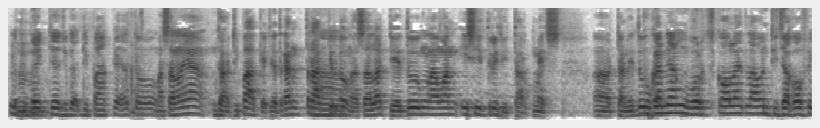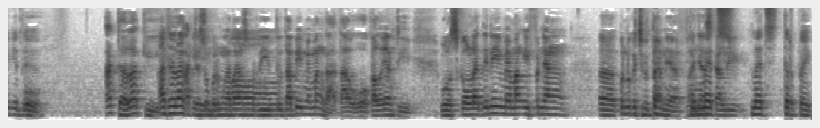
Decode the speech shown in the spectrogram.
lebih baik dia juga dipakai atau masalahnya nggak dipakai. Dia kan terakhir Ah. kalau nggak salah dia itu ngelawan EC3 di dark match. Eh, dan itu bukan yang World Collide lawan Dijakovic itu Oh, ada lagi. Ada lagi? sumber mengatakan Oh. seperti itu tapi memang nggak tahu. Oh, kalau yang di World Collide ini memang event yang eh, penuh kejutan ya. Banyak match, sekali. match terbaik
